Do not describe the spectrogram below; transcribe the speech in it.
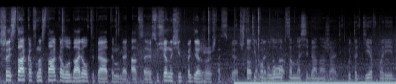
6 стаков настакал, ударил ты пятым, блядь, ротация. Священный щит поддерживаешь на себе. Что Типа там, блядь, блок ротация? там на себя нажать. Какой-то дев по рейду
